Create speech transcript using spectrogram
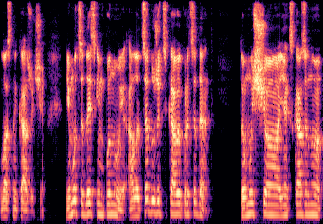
власне кажучи, йому це десь імпонує, але це дуже цікавий прецедент, тому що, як сказано,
